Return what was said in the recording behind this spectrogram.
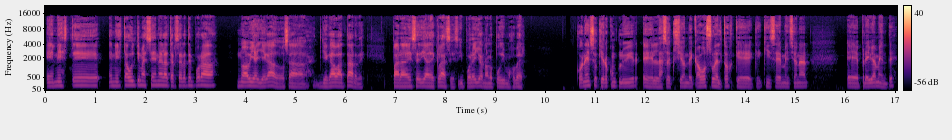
en, este, en esta última escena de la tercera temporada no había llegado, o sea, llegaba tarde para ese día de clases y por ello no lo pudimos ver. Con eso quiero concluir eh, la sección de cabos sueltos que, quise mencionar eh, previamente.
